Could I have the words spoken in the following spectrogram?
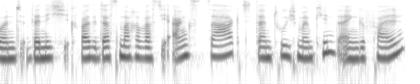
Und wenn ich quasi das mache, was die Angst sagt, dann tue ich meinem Kind einen Gefallen.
